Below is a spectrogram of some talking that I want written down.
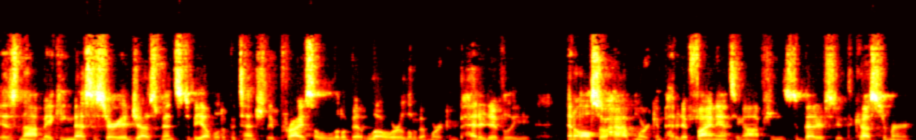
is not making necessary adjustments to be able to potentially price a little bit lower, a little bit more competitively, and also have more competitive financing options to better suit the customer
